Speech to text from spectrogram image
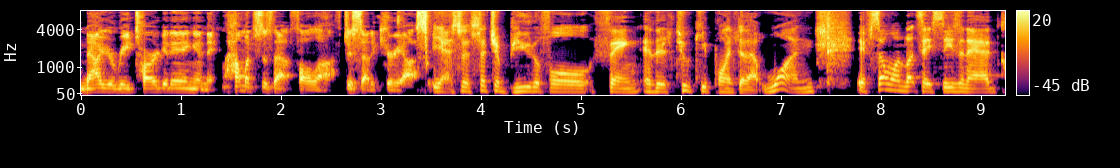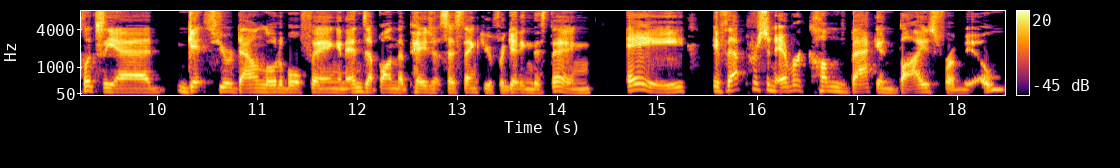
now you're retargeting and how much does that fall off just out of curiosity? Yeah, so it's such a beautiful thing. And there's two key points to that. One, if someone, let's say, sees an ad, clicks the ad, gets your downloadable thing and ends up on the page that says, thank you for getting this thing. A, if that person ever comes back and buys from you,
